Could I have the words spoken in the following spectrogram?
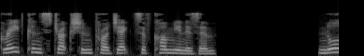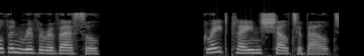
Great construction projects of communism. Northern River Reversal. Great Plains Shelter Belt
